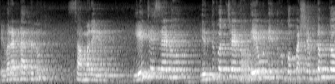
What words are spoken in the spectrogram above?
ఎవరంట అతను? సమరయుడు. ఏం చేశాడు? ఎందుకు వచ్చాడు? దేవుణ్ణి ఎందుకు గొప్ప శబ్దంతో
